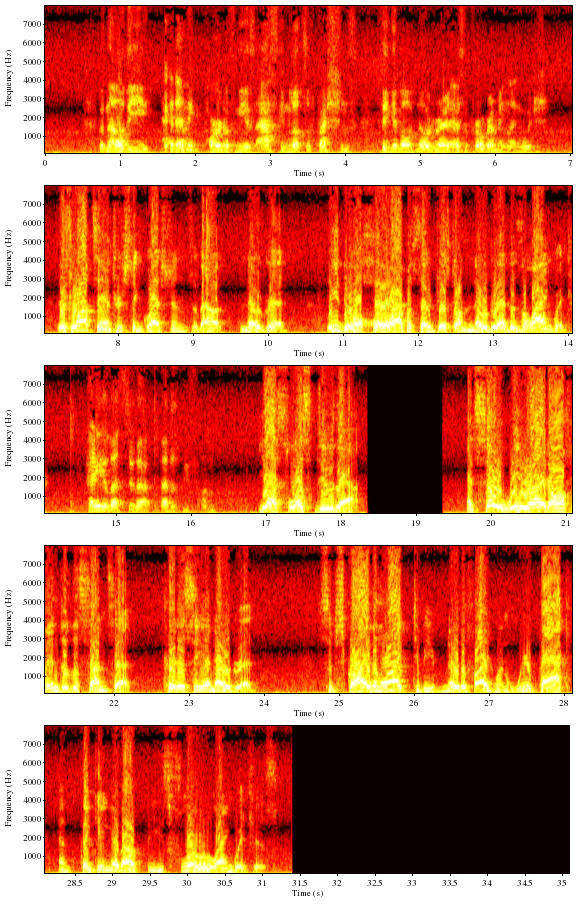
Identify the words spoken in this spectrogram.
But now the academic part of me is asking lots of questions, thinking about Node-RED as a programming language. There's lots of interesting questions about Node-RED. We could do a whole episode just on Node-RED as a language. Hey, let's do that. That'd be fun. Yes, let's do that. And so we ride off into the sunset, courtesy of Node-RED. Subscribe and like to be notified when we're back and thinking about these flow languages.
